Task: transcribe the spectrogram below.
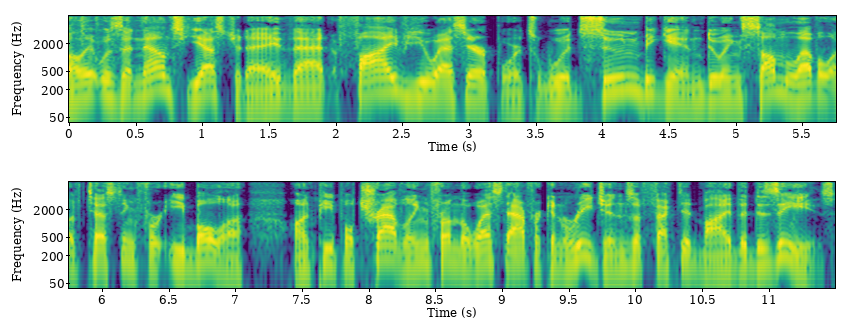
Well, it was announced yesterday that five U.S. airports would soon begin doing some level of testing for Ebola on people traveling from the West African regions affected by the disease.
